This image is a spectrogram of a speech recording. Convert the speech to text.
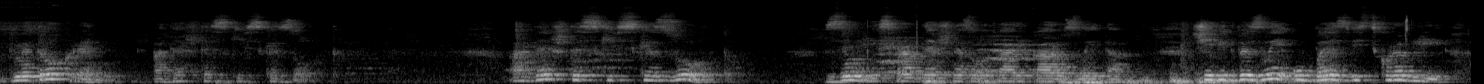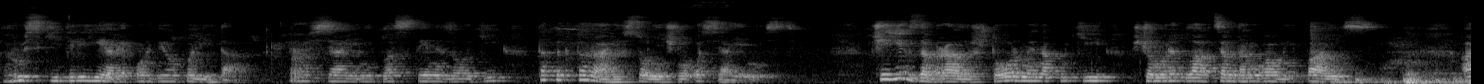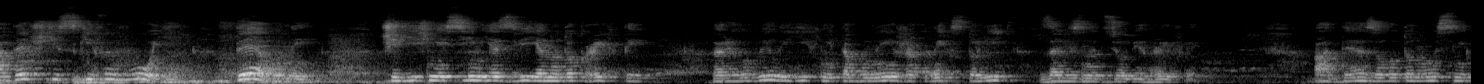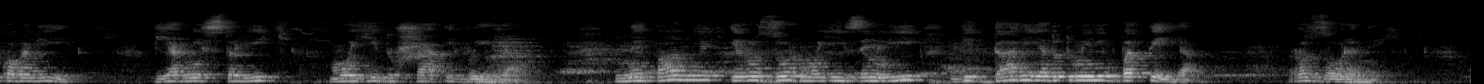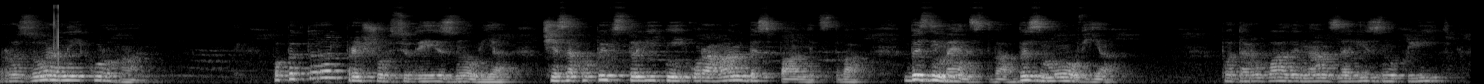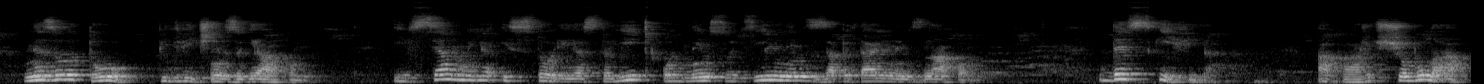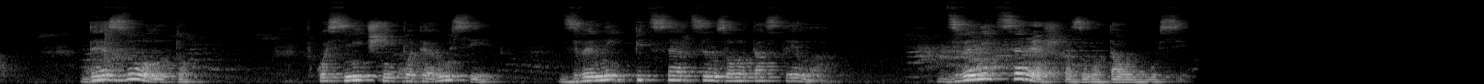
Дмитро Кремінь, а де ж те скіфське золото? А де ж те скіфське золото? В землі справдешня золота ріка розлита, чи відвезли у безвість кораблі грузькі тер'єри Орвіополіта, просяяні пластини золоті та пекторалі сонячну осяяність? Чи їх забрали шторми на путі, що мореплавцям дарував Гіпаніс? А де ж ті скіфи вої? Де вони? Чи їхнє сім'я звіяно до крихти? Переловили їхні табуни жахних століть залізнодзьобі грифи. А де золотоносні ковалі? В ярмі століть мої душа і вия. Не пам'ять і розор моїй землі від Дарія до туменів Батия. Розорений, розорений курган. По пектораль прийшов сюди і знов я, чи захопив столітній ураган без пам'ятства, без іменства, безмов'я. Подарували нам залізну кліть, не золоту під вічним зодіаком. І вся моя історія стоїть одним суцільним запитальним знаком. Де Скіфія? А кажуть, що була. Де золото? В космічній потерусі дзвенить під серцем золота стріла, дзвенить сережка золота у вусі.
